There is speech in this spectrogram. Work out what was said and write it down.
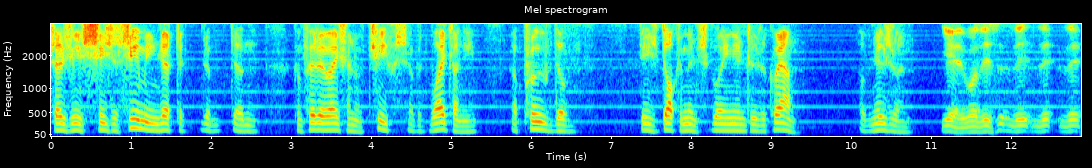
So she, she's assuming that the, the, the Confederation of Chiefs of Waitangi approved of these documents going into the Crown of New Zealand. Yeah, well, there's the the, the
